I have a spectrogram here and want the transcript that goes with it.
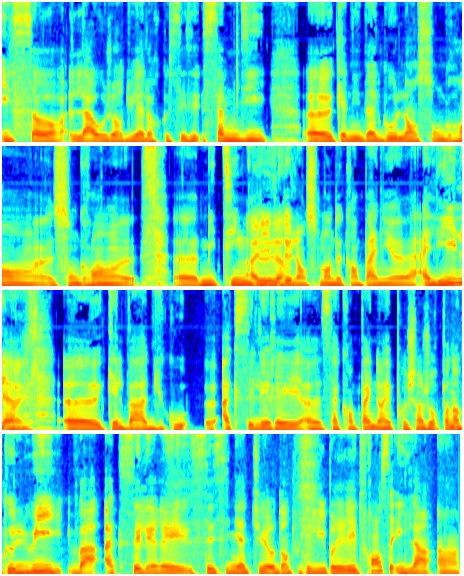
Il sort là aujourd'hui, alors que c'est samedi euh, qu'Anne Hidalgo lance son grand, euh, son grand euh, euh, meeting de, de, lancement de campagne à Lille, euh, qu'elle va du coup accélérer sa campagne dans les prochains jours, pendant que lui va accélérer ses signatures dans toutes les librairies de France. Il a un,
